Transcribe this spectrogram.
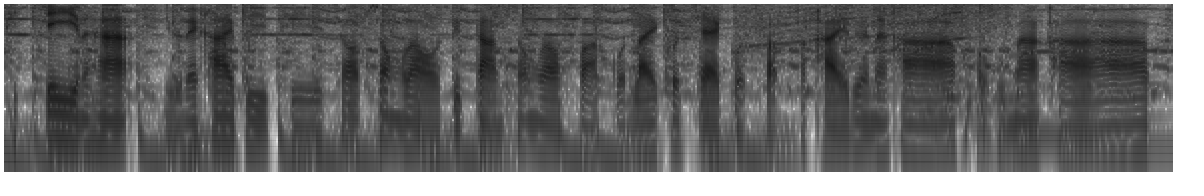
p i g g y นะฮะ อยู่ในค่าย PP ชอบช่องเราติดตามช่องเราฝากกดไลค์ กดแชร์ กด Subscribe ด้วยนะครับ ขอบคุณมากครับ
